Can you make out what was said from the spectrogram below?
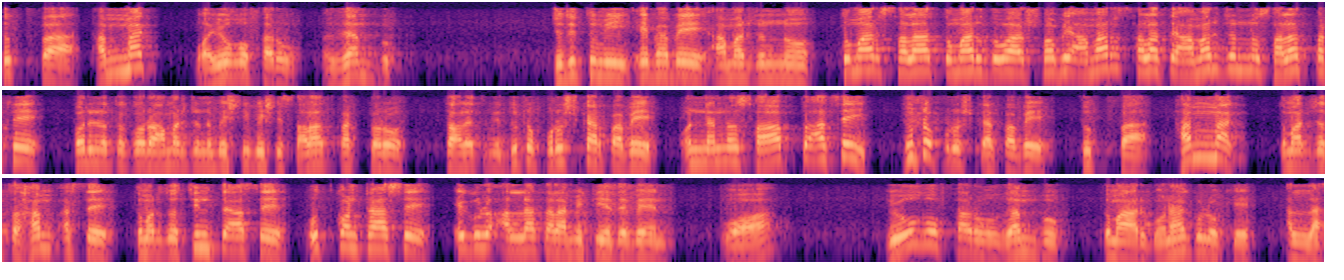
তুকফা হাম্মাক ওয়াইগফারু জাম্বুক যদি তুমি এভাবে আমার জন্য তোমার সালাত, তোমার দোয়া সবে আমার সালাতে আমার জন্য সালাত পাঠে পরিণত করো, আমার জন্য বেশি বেশি সালাত পাঠ করো, তাহলে তুমি দুটো পুরস্কার পাবে। অন্যান্য সব তো আছেই, দুটো পুরস্কার পাবে। তুকফা হাম্মাক, তোমার যত হাম আছে, তোমার যত চিন্তা আছে, উৎকণ্ঠা আছে, এগুলো আল্লাহ তালা মিটিয়ে দেবেন। ওয়া তোমার গোনাগুলোকে আল্লাহ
